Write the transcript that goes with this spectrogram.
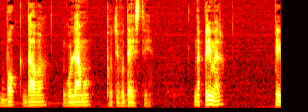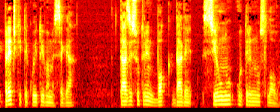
Бог дава голямо противодействие. Например, при пречките, които имаме сега, тази сутрин Бог даде силно утринно слово.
